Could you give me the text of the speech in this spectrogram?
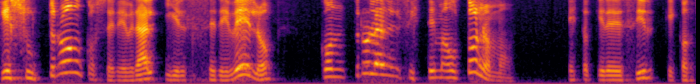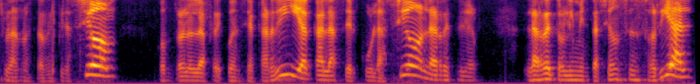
que su tronco cerebral y el cerebelo controlan el sistema autónomo. Esto quiere decir que controla nuestra respiración, controla la frecuencia cardíaca, la circulación, la, la retroalimentación sensorial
